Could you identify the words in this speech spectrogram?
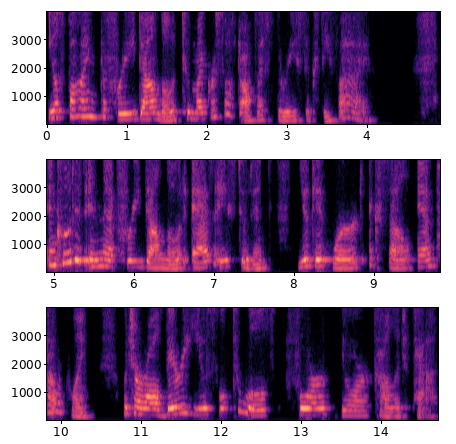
you'll find the free download to Microsoft Office 365. Included in that free download as a student, you get Word, Excel, and PowerPoint, which are all very useful tools for your college path.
